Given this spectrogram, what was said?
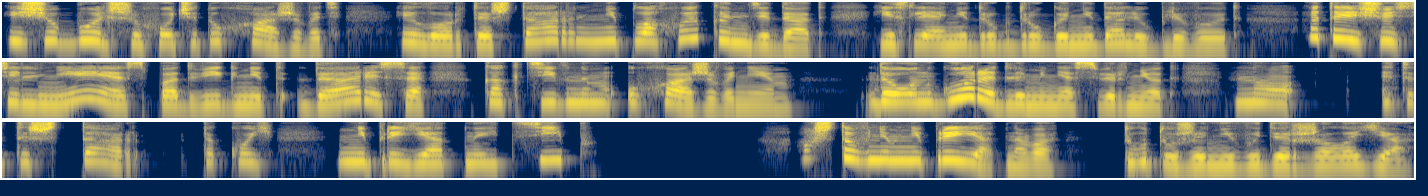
еще больше хочет ухаживать, и лорд Эштар — неплохой кандидат, если они друг друга недолюбливают. Это еще сильнее сподвигнет Дариса к активным ухаживаниям. Да он горы для меня свернет, но этот Эштар такой неприятный тип. А что в нем неприятного? Тут уже не выдержала я.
